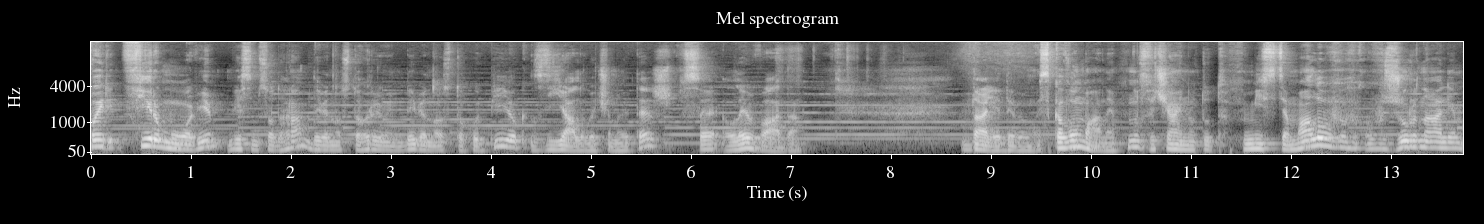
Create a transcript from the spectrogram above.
фір- фірмові 800 грам 90 гривень 90 копійок з яловичиною теж все левада. Далі дивимось. Кавомани. Ну, звичайно, тут місця мало в, в журналі,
